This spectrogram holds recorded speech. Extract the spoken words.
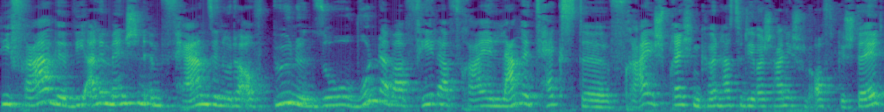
Die Frage, wie alle Menschen im Fernsehen oder auf Bühnen so wunderbar fehlerfrei lange Texte frei sprechen können, hast du dir wahrscheinlich schon oft gestellt.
